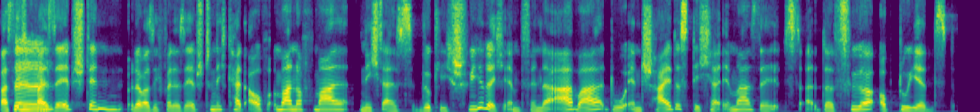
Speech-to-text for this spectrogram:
Was ich mhm. bei Selbstständigen oder was ich bei der Selbstständigkeit auch immer noch mal nicht als wirklich schwierig empfinde, aber du entscheidest dich ja immer selbst äh, dafür, ob du jetzt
